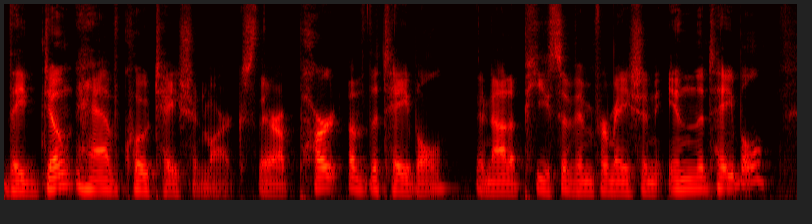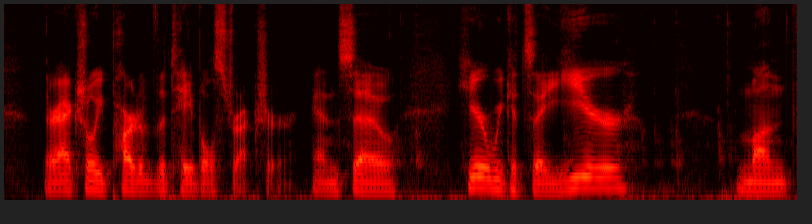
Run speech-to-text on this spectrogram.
they don't have quotation marks. They're a part of the table. They're not a piece of information in the table. They're actually part of the table structure. And so here we could say year, month,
